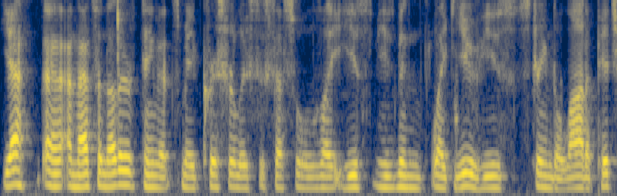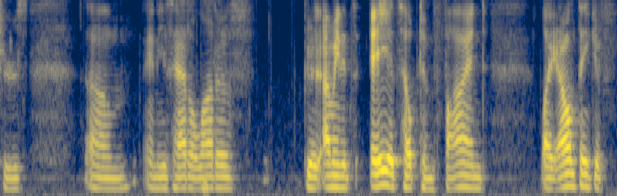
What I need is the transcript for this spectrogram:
Yeah, and, and that's another thing that's made Chris really successful. Is like he's he's been like you. He's streamed a lot of pitchers, um, and he's had a lot of good. I mean, it's a it's helped him find. Like I don't think if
